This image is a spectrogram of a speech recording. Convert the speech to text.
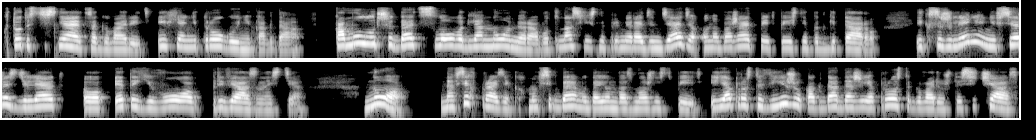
кто-то стесняется говорить, их я не трогаю никогда. Кому лучше дать слово для номера? Вот у нас есть, например, один дядя, он обожает петь песни под гитару, и, к сожалению, не все разделяют э, этой его привязанности. Но на всех праздниках мы всегда ему даем возможность петь. И я просто вижу, когда даже я просто говорю, что сейчас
